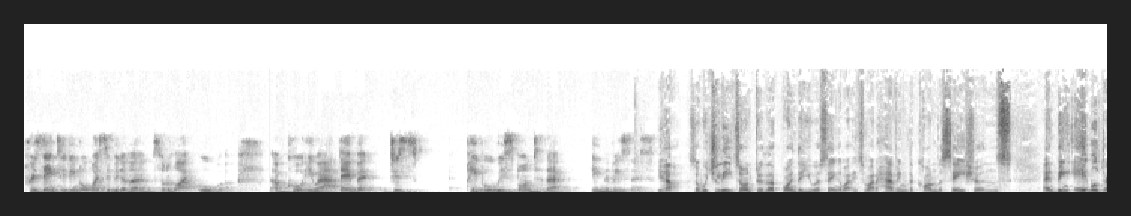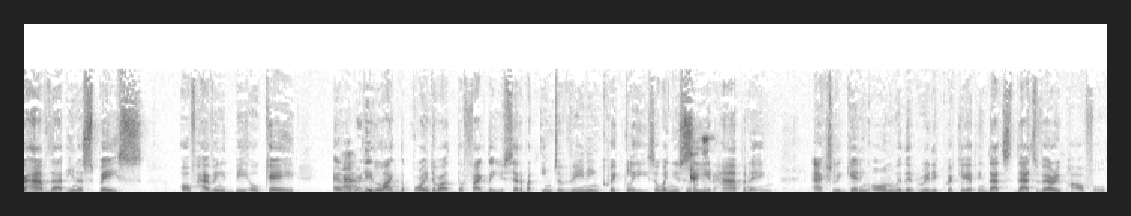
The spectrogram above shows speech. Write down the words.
presented in almost a bit of a sort of like, "Oh, I've caught you out there, but just people respond to that in the business. Yeah. So which leads on to the point that you were saying about it's about having the conversations and being able to have that in a space of having it be okay. And yeah. I really like the point about the fact that you said about intervening quickly. So when you see yes. it happening, actually getting on with it really quickly. I think that's that's very powerful.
